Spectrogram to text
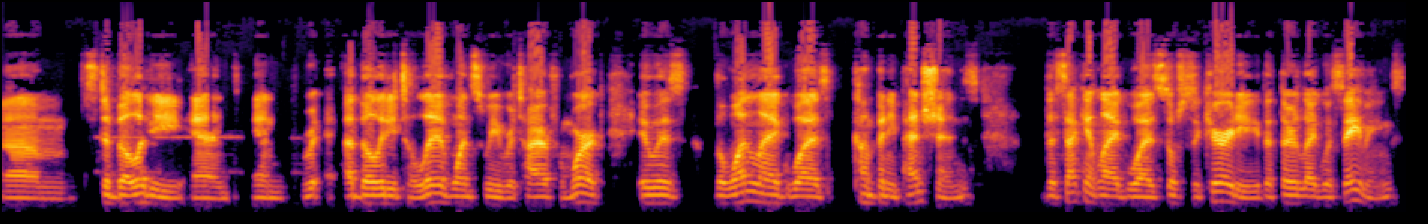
um, stability and and re- ability to live once we retire from work, it was the one leg was company pensions, the second leg was social security, the third leg was savings.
